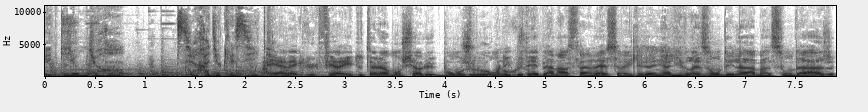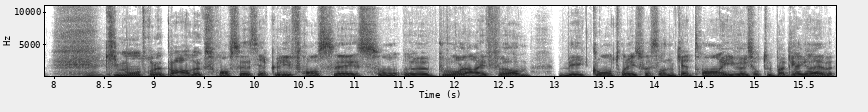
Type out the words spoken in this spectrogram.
avec Guillaume Durand sur Radio Classique. Et avec Luc Ferry, tout à l'heure, mon cher Luc, bonjour. On écoutait Bernard Sanès avec la dernière livraison des Labs, un sondage qui montre le paradoxe français, c'est-à-dire que les Français sont euh, pour la réforme, mais contre les 64 ans, et ils veulent surtout pas que la grève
